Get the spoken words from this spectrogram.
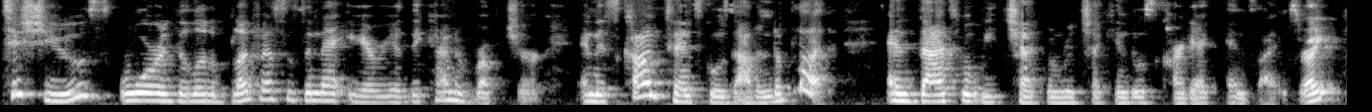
tissues or the little blood vessels in that area, they kind of rupture and its contents goes out in the blood. And that's what we check when we're checking those cardiac enzymes, right?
